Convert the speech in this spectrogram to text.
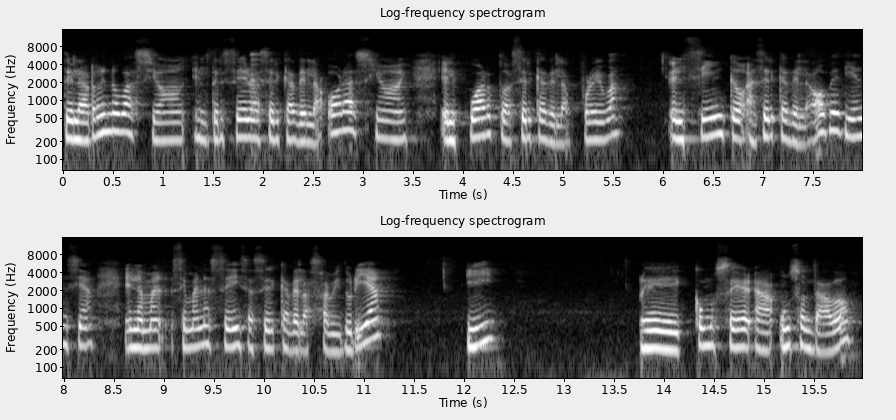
de la renovación, el tercero acerca de la oración, el cuarto acerca de la prueba, el cinco acerca de la obediencia, en la semana seis acerca de la sabiduría y eh, cómo ser un soldado.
